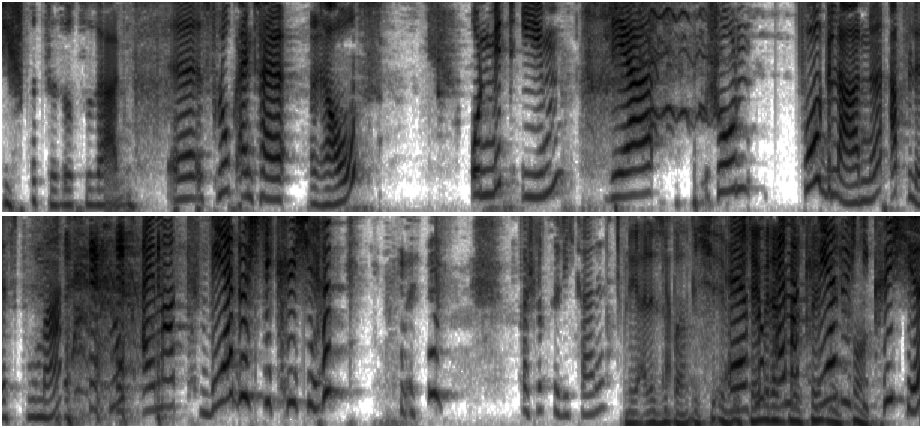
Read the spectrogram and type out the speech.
die Spritze sozusagen. Äh, es flog ein Teil raus und mit ihm der schon vorgeladene Apfelespuma flog einmal quer durch die Küche. Verschluckst du dich gerade? Nee, alles super. Ich äh, äh, stell mir flog das einmal bildlich quer durch vor. die Küche.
